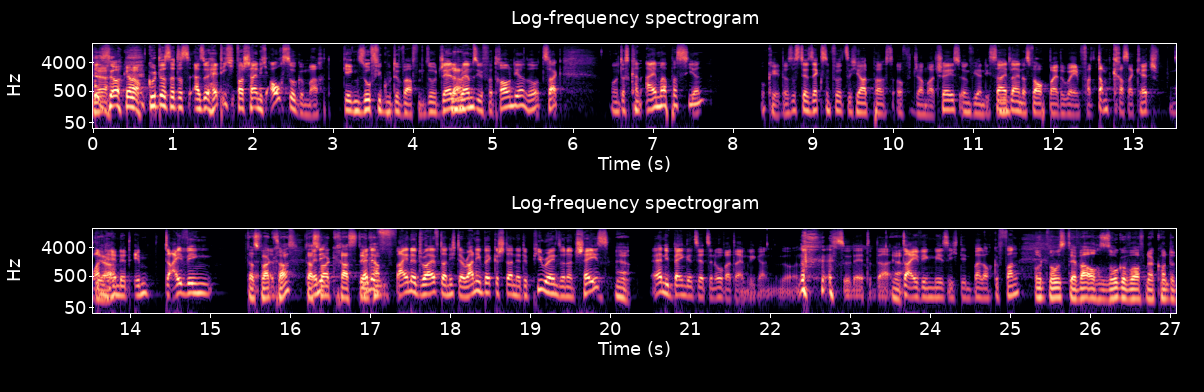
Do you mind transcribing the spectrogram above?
Ja, so, genau. Gut, dass er das, also hätte ich wahrscheinlich auch so gemacht, gegen so viel gute Waffen. So, Jalen Klar. Ramsey, wir vertrauen dir, so, zack. Und das kann einmal passieren. Okay, das ist der 46-Yard-Pass auf Jamar Chase, irgendwie an die Sideline. Das war auch, by the way, ein verdammt krasser Catch. One-handed im Diving. Das war Also, krass. Das wenn war krass. Wenn Den im kam, Final Drive da nicht der Running Back gestanden hätte, P-Rain, sondern Chase, ja. Wären die Bengals jetzt in Overtime gegangen. So, so der hätte da Ja. Diving-mäßig den Ball auch gefangen. Und muss, der war auch so geworfen, da konnte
